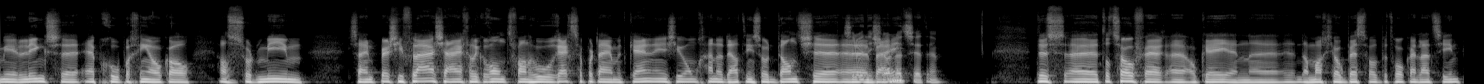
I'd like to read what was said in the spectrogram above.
meer linkse appgroepen ging ook al als een soort meme zijn persiflage eigenlijk rond van hoe rechtse partijen met kernenergie omgaan. Daar had hij een soort dansje Zullen we bij. zetten? Dus eh, tot zover eh, oké. En eh, dan mag je ook best wat betrokkenheid laten zien.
